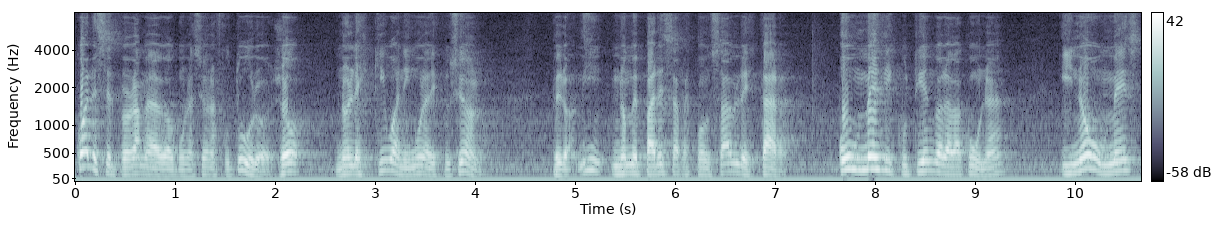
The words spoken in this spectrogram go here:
cuál es el programa de vacunación a futuro. Yo no le esquivo a ninguna discusión, pero a mí no me parece responsable estar un mes discutiendo la vacuna y no un mes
